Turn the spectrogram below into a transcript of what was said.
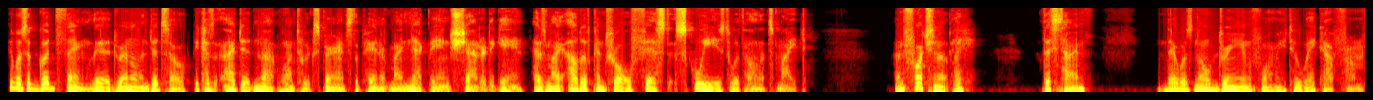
It was a good thing the adrenaline did so, because I did not want to experience the pain of my neck being shattered again, as my out of control fist squeezed with all its might. Unfortunately, this time, there was no dream for me to wake up from.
